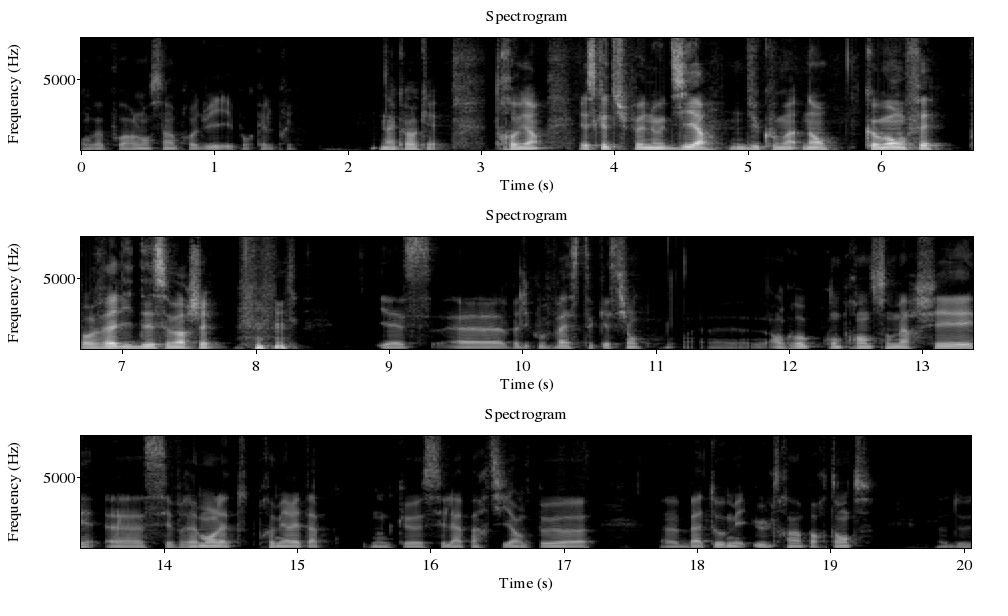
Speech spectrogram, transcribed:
on va pouvoir lancer un produit et pour quel prix. D'accord, ok. Trop bien. Est-ce que tu peux nous dire, du coup, maintenant, comment on fait pour valider ce marché? Yes, euh, bah, du coup, vaste question. Euh, en gros, comprendre son marché, euh, c'est vraiment la toute première étape. Donc, c'est la partie un peu bateau, mais ultra importante de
